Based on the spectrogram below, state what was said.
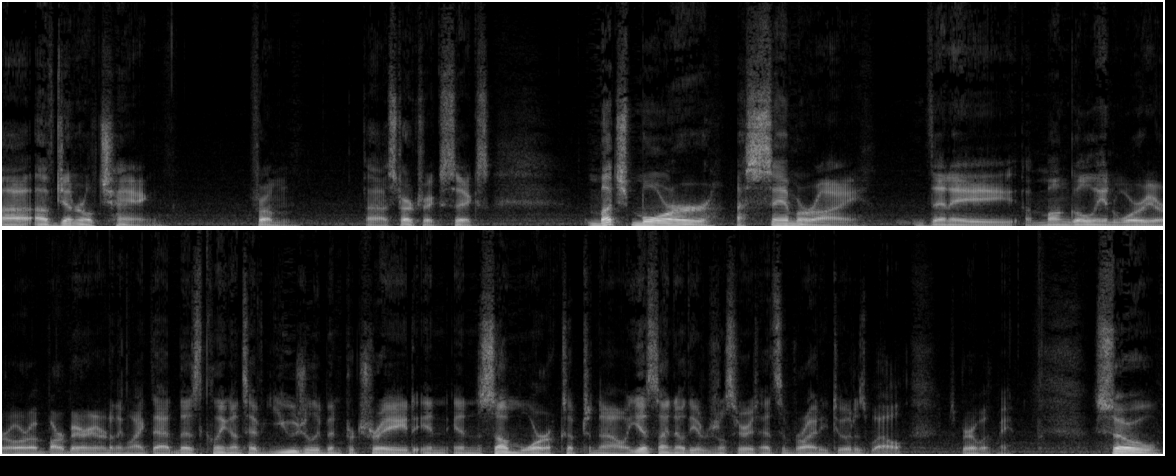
uh, of General Chang from uh, Star Trek Six. Much more a samurai than a, a, Mongolian warrior or a barbarian or anything like that. Those Klingons have usually been portrayed in, in some works up to now. Yes, I know the original series had some variety to it as well. Just bear with me. So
